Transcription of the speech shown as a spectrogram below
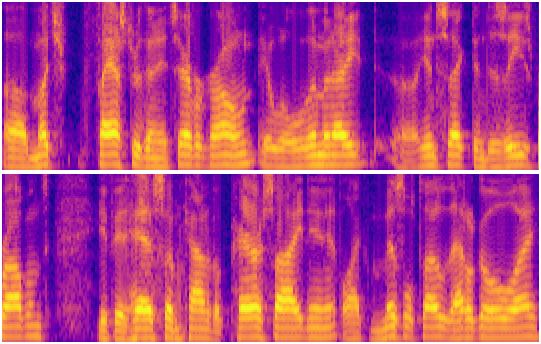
uh, much faster than it's ever grown. It will eliminate uh, insect and disease problems. If it has some kind of a parasite in it, like mistletoe, that'll go away.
